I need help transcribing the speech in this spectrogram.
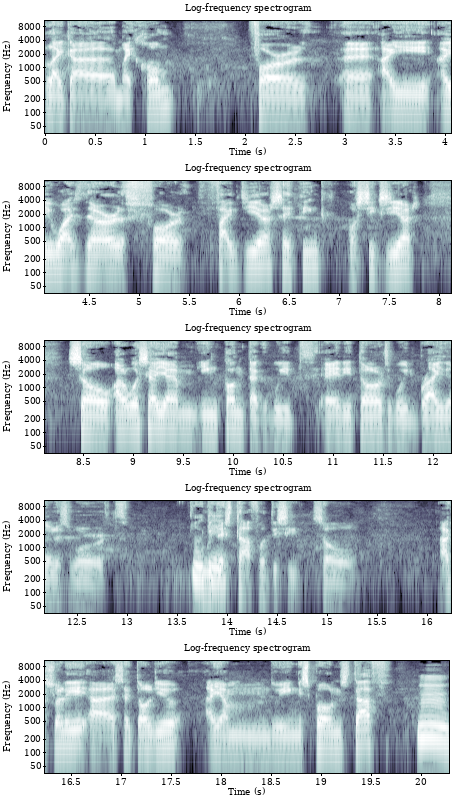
like uh, my home. For uh, I I was there for five years, I think, or six years. So always I am in contact with editors, with writers, with with the staff of DC. So actually, as I told you, I am doing Spawn stuff, Hmm.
